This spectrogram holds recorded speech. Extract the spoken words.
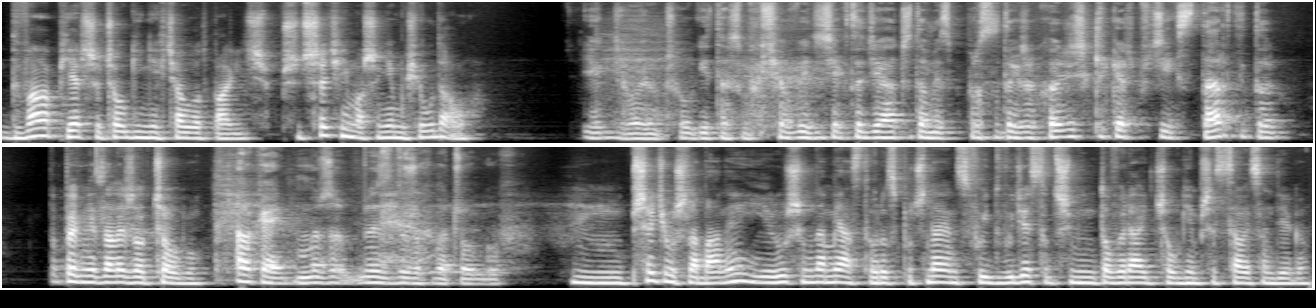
Dwa pierwsze czołgi nie chciały odpalić. Przy trzeciej maszynie mu się udało. Jak działają czołgi? Też bym chciał wiedzieć, jak to działa. Czy tam jest po prostu tak, że wchodzisz, klikasz przycisk start i to... To pewnie zależy od czołgu. Okej, może jest dużo chyba czołgów. Mm, Przeciął szlabany i ruszył na miasto, rozpoczynając swój 23-minutowy rajd czołgiem przez całe San Diego.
